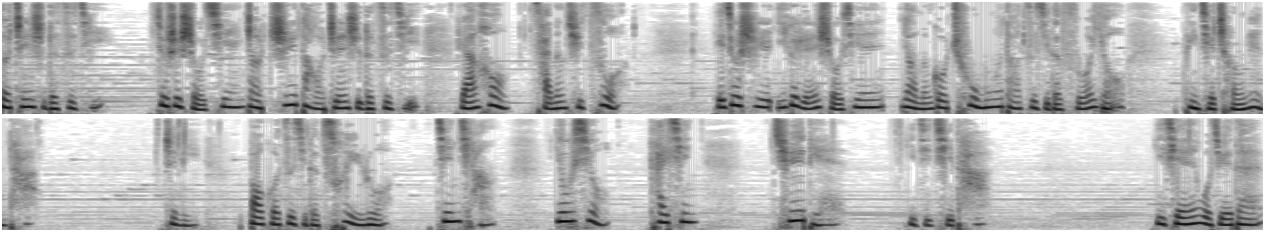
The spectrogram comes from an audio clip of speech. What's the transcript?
做真实的自己，就是首先要知道真实的自己，然后才能去做。也就是一个人首先要能够触摸到自己的所有，并且承认它。这里包括自己的脆弱、坚强、优秀、开心、缺点以及其他。以前我觉得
